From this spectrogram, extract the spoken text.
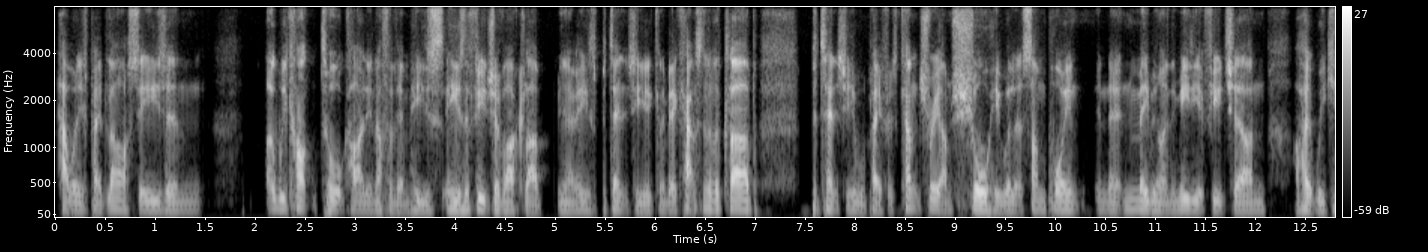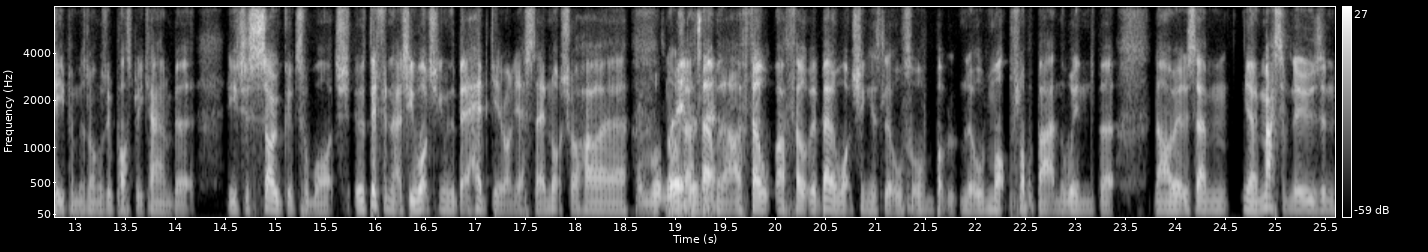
how well he's played last season, we can't talk highly enough of him. He's he's the future of our club. You know, he's potentially going to be a captain of the club. Potentially, he will play for his country. I'm sure he will at some point. In the, maybe not in the immediate future. And I hope we keep him as long as we possibly can. But he's just so good to watch. It was different actually watching him with a bit of headgear on yesterday. I'm not sure how uh, not weird, sure I felt about that. I felt I felt a bit better watching his little sort of little mop flop about in the wind. But no, it was um you know massive news, and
